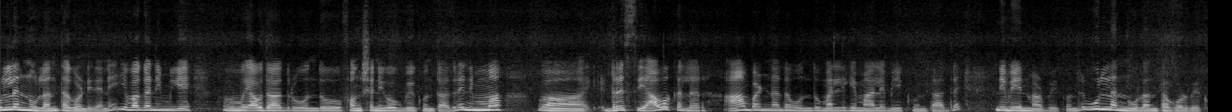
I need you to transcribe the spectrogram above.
ಉಲ್ಲನ್ ನೂಲನ್ನು ತಗೊಂಡಿದ್ದೇನೆ. ಇವಾಗ ನಿಮಗೆ ಯಾವುದಾದ್ರೂ ಒಂದು ಫಂಕ್ಷನಿಗೆ ಹೋಗಬೇಕು ಅಂತಾದರೆ ನಿಮ್ಮ ಡ್ರೆಸ್ ಯಾವ ಕಲರ್ ಆ ಬಣ್ಣದ ಒಂದು ಮಲ್ಲಿಗೆ ಮಾಲೆ ಬೇಕು ಅಂತಾದರೆ ನೀವೇನು ಮಾಡಬೇಕು ಅಂದರೆ ಉಲ್ಲನ್ ನೂಲನ್ನು ತಗೊಳ್ಬೇಕು.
